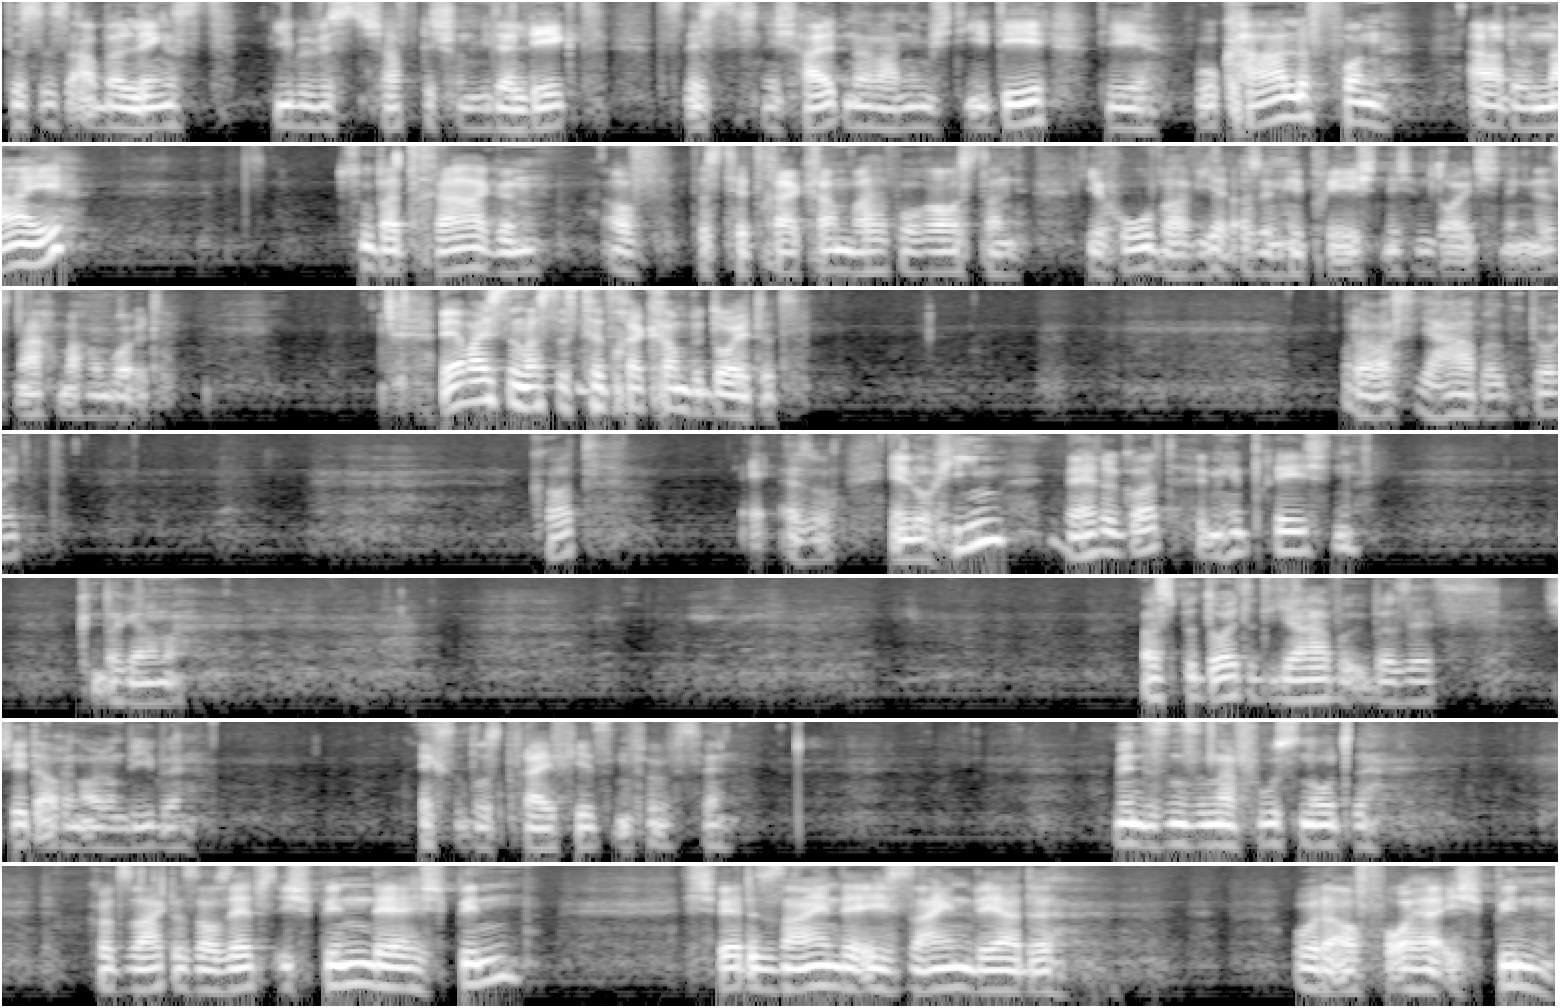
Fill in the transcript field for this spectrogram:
Das ist aber längst bibelwissenschaftlich schon widerlegt. Das lässt sich nicht halten. Da war nämlich die Idee, die Vokale von Adonai zu übertragen auf das Tetragramm, woraus dann Jehova wird, also im Hebräischen, nicht im Deutschen, wenn ihr das nachmachen wollt. Wer weiß denn, was das Tetragramm bedeutet? oder was Jahwe bedeutet. Gott, also Elohim wäre Gott im Hebräischen. Könnt ihr gerne mal. Was bedeutet Jahwe übersetzt? Steht auch in euren Bibeln. Exodus 3, 14, 15. Mindestens in der Fußnote. Gott sagt es auch selbst, ich bin der ich bin. Ich werde sein, der ich sein werde oder auch vorher ich bin.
